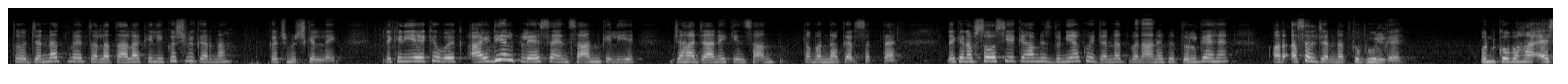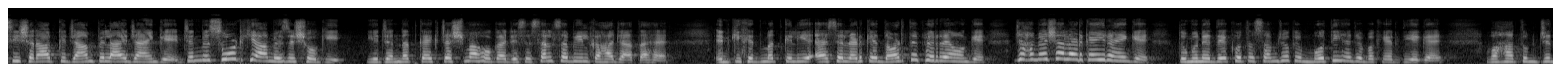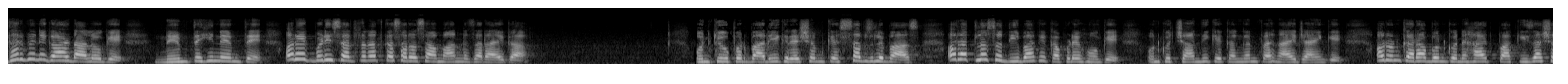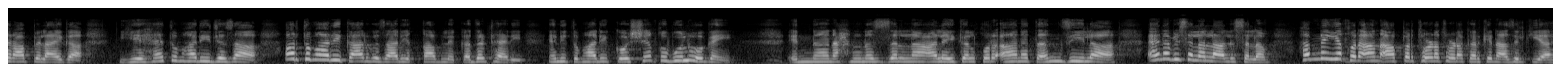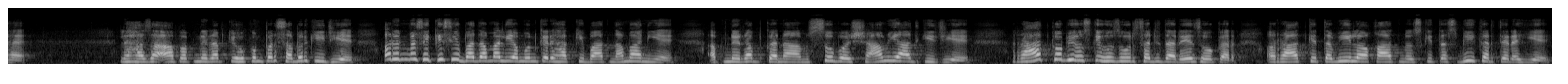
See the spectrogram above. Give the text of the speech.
تو جنت میں تو اللہ تعالیٰ کے لیے کچھ بھی کرنا کچھ مشکل نہیں۔ لیکن یہ ہے کہ وہ ایک آئیڈیل پلیس ہے انسان کے لیے، جہاں جانے کی انسان تمنا کر سکتا ہے۔ لیکن افسوس یہ کہ ہم اس دنیا کو جنت بنانے پہ تل گئے ہیں اور اصل جنت کو بھول گئے۔ ان کو وہاں ایسی شراب کے جام پلائے جائیں گے جن میں سونٹ کی آمیزش ہوگی۔ یہ جنت کا ایک چشمہ ہوگا جسے سلسبیل کہا جاتا ہے۔ ان کی خدمت کے لیے ایسے لڑکے دوڑتے پھر رہے ہوں گے جو ہمیشہ لڑکے ہی رہیں گے۔ تم انہیں دیکھو تو سمجھو کہ موتی ہیں جو بکھیر دیے گئے۔ وہاں تم جدھر بھی نگاہ ڈالو گے۔ نیمتے ہی نیمتے اور ایک بڑی سلطنت کا سر و سامان نظر آئے گا۔ ان کے اوپر باریک ریشم کے سبز لباس اور اطلس و دیبا کے کپڑے ہوں گے۔ ان کو چاندی کے کنگن پہنائے جائیں گے اور ان کا رب ان کو نہایت پاکیزہ شراب پلائے گا۔ یہ ہے تمہاری جزا اور تمہاری کارگزاری قابل قدر ٹھہری یعنی تمہاری کوششیں قبول ہو گئیں۔ انا نحن نزلنا علیک القرآن تنزیلا اے نبی صلی اللہ علیہ وسلم، ہم نے یہ قرآن آپ پر تھوڑا تھوڑا کر کے نازل کیا ہے۔ لہٰذا آپ اپنے رب کے حکم پر صبر کیجیے اور ان میں سے کسی بد عمل یا منکر حق کی بات نہ مانیے۔ اپنے رب کا نام صبح و شام یاد کیجیے۔ رات کو بھی اس کے حضور سجدہ ریز ہو کر اور رات کے طویل اوقات میں اس کی تسبیح کرتے رہیے۔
